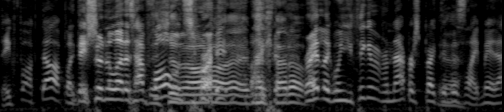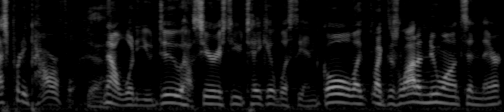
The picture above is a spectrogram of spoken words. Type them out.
they fucked up. Like they shouldn't have let us have They phones, right? they like, right? Like when you think of it from that perspective, Yeah. it's like, man, that's pretty powerful. Yeah. Now, what do you do? How serious do you take it? What's the end goal? Like, like there's a lot of nuance in there,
